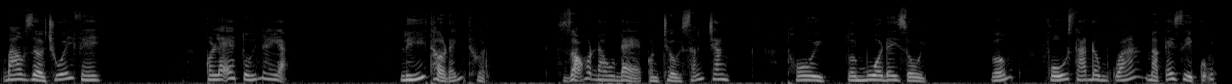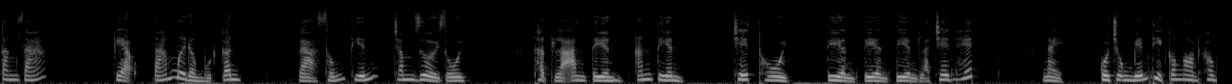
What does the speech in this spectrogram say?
bao giờ chú ấy về? Có lẽ tối nay ạ. Lý thở đánh thượt. Rõ đau đẻ còn chờ sáng trăng. Thôi, tôi mua đây rồi. Gớm, phố giá đông quá mà cái gì cũng tăng giá. Kẹo 80 đồng một cân. Gà sống thiến trăm rưỡi rồi. Thật là ăn tiền, ăn tiền. Chết thôi, tiền, tiền, tiền là trên hết. Này, cô trông miến thịt có ngon không?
